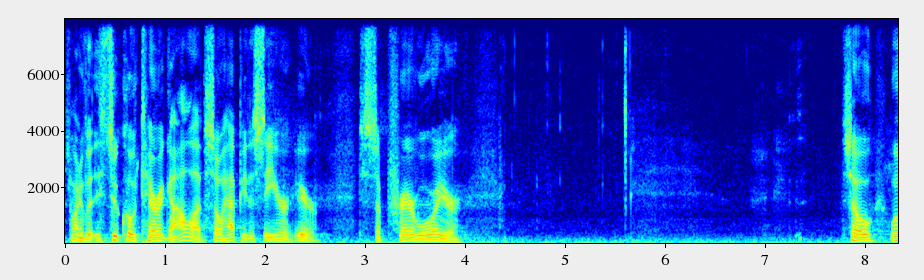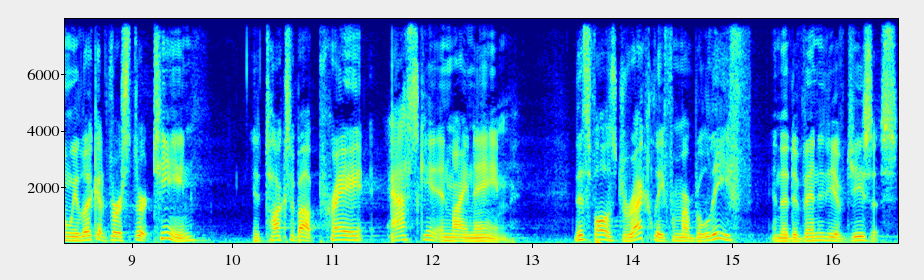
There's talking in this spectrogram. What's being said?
So with Isuko Teragawa, I'm so happy to see her here. Just a prayer warrior. So when we look at verse 13, it talks about pray asking in my name. This follows directly from our belief in the divinity of Jesus,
